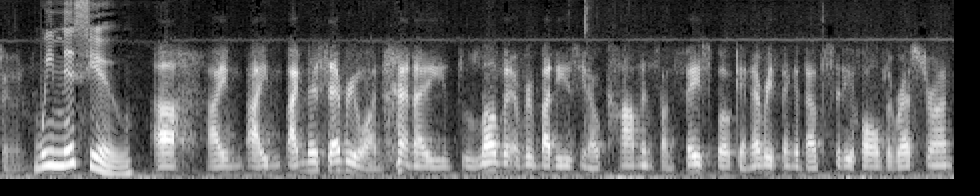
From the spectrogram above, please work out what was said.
soon. We miss you. Uh, I, I I miss everyone, and I love everybody's you know comments on Facebook and everything about City Hall, the restaurant.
